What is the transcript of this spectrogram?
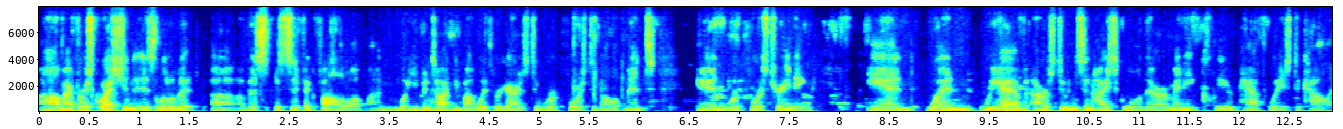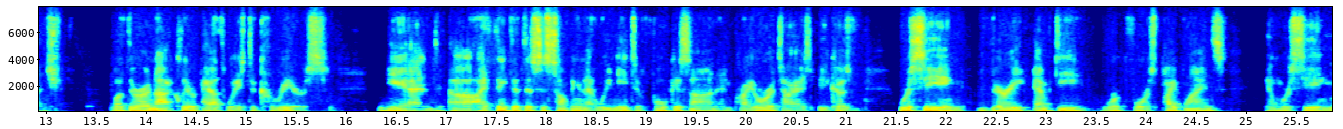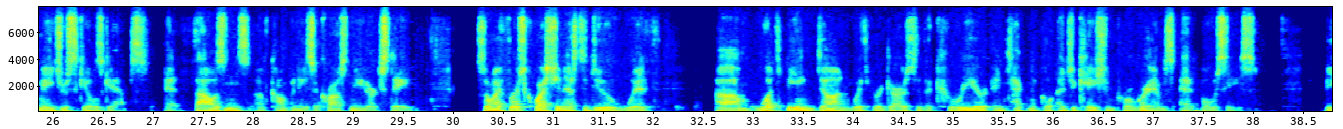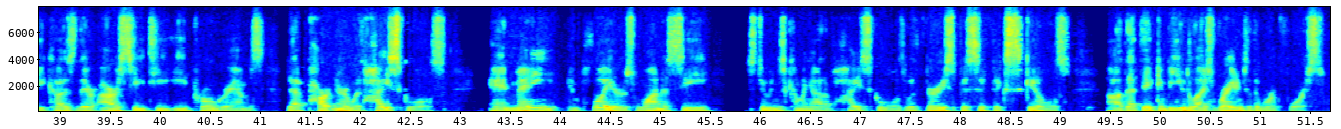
Uh, my first question is a little bit uh, of a specific follow-up on what you've been talking about with regards to workforce development and workforce training. And when we have our students in high school, there are many clear pathways to college, but there are not clear pathways to careers. And uh, I think that this is something that we need to focus on and prioritize because we're seeing very empty workforce pipelines and we're seeing major skills gaps at thousands of companies across New York State. So my first question has to do with um, what's being done with regards to the career and technical education programs at BOCES. Because there are CTE programs that partner with high schools and many employers want to see students coming out of high schools with very specific skills uh, that they can be utilized right into the workforce.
